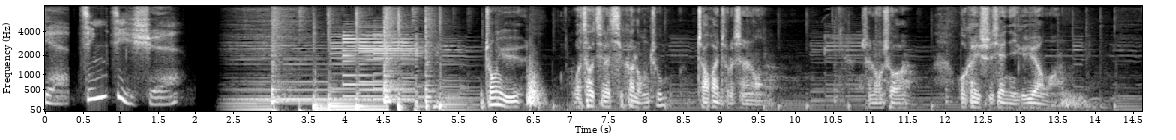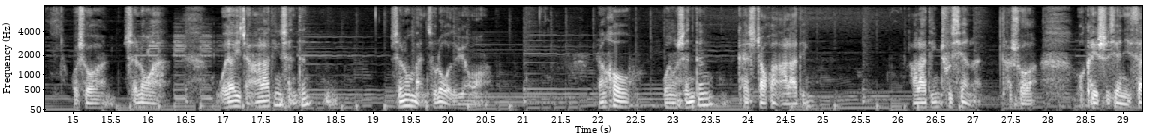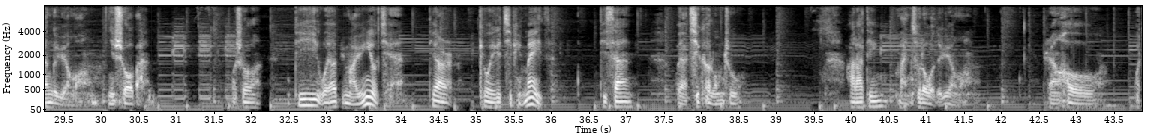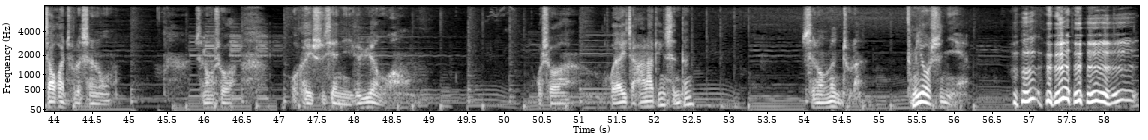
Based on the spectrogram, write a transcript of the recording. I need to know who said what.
Speaker 1: 点经济学。
Speaker 2: 终于，我凑齐了七颗龙珠，召唤出了神龙。神龙说：“我可以实现你一个愿望。”我说：“神龙啊，我要一盏阿拉丁神灯。”神龙满足了我的愿望。然后我用神灯开始召唤阿拉丁。阿拉丁出现了，他说：“我可以实现你三个愿望，你说吧。”我说：“第一，我要比马云有钱；第二，给我一个极品妹子；第三，我要七颗龙珠。”阿拉丁满足了我的愿望，然后我召唤出了神龙。神龙说：“我可以实现你一个愿望。”我说：“我要一盏阿拉丁神灯。”神龙愣住了。怎么又是你？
